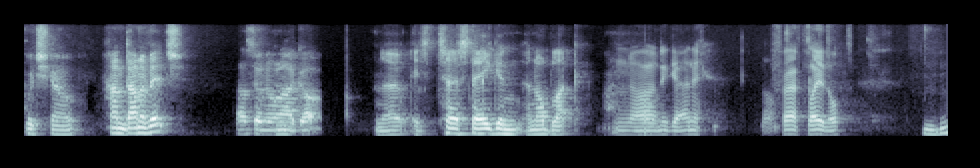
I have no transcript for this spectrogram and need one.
Good shout. Handanovic. That's the only one I got. No, it's Ter Stegen and Oblak. No, I didn't get any. Fair play though. Mm-hmm.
